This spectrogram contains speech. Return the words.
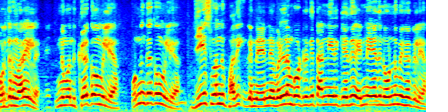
ஒருத்தர் வரையில. இன்னும் வந்து கேட்கவும் இல்லையா? ஒன்றும் கேட்கவும் இல்லையா? ஜிஎஸ் வந்து பதி என்ன வெள்ளம் போட்டிருக்கு தண்ணி இருக்கு எது என்ன ஏதுன்னு ஒண்ணுமே கேட்கலையா?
